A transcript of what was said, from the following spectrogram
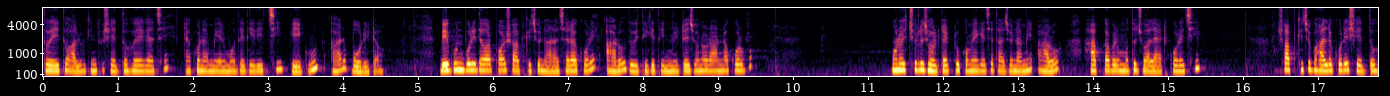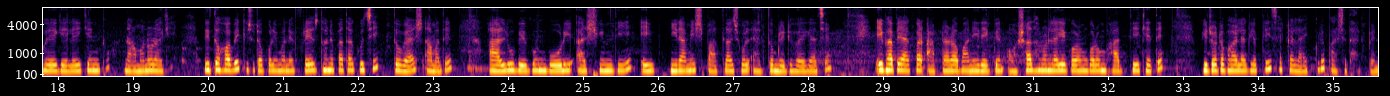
তো এই তো আলু কিন্তু সেদ্ধ হয়ে গেছে। এখন আমি এর মধ্যে দিয়ে দিচ্ছি বেগুন আর বড়িটাও বেগুন বড়ি দেওয়ার পর সব কিছু নাড়াচাড়া করে আরও দুই থেকে তিন মিনিটের জন্য রান্না করব। মনে হচ্ছিল ঝোলটা একটু কমে গেছে, তার জন্য আমি আরও হাফ কাপের মতো জল অ্যাড করেছি। সব কিছু ভালো করে সেদ্ধ হয়ে গেলেই কিন্তু নামানোর আগে দিতে হবে কিছুটা পরিমাণে ফ্রেশ ধনে পাতা কুচি। তো ব্যাস, আমাদের আলু, বেগুন, বড়ি আর শিম দিয়ে এই নিরামিষ পাতলা ঝোল একদম রেডি হয়ে গেছে। এইভাবে একবার আপনারাও বানিয়ে দেখবেন, অসাধারণ লাগে গরম গরম ভাত দিয়ে খেতে। ভিডিওটা ভালো লাগলে প্লিজ একটা লাইক করে পাশে থাকবেন।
